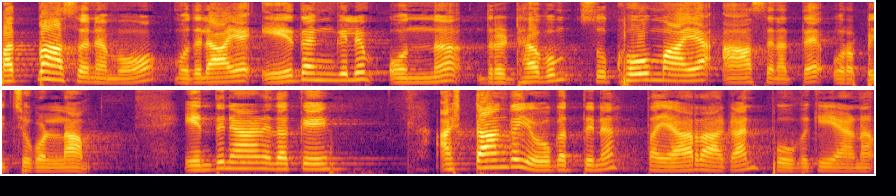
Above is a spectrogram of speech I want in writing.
പത്മാസനമോ മുതലായ ഏതെങ്കിലും ഒന്ന് ദൃഢവും സുഖവുമായ ആസനത്തെ ഉറപ്പിച്ചുകൊള്ളാം. എന്തിനാണിതൊക്കെ? അഷ്ടാംഗ യോഗത്തിന് തയ്യാറാകാൻ പോവുകയാണ്.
